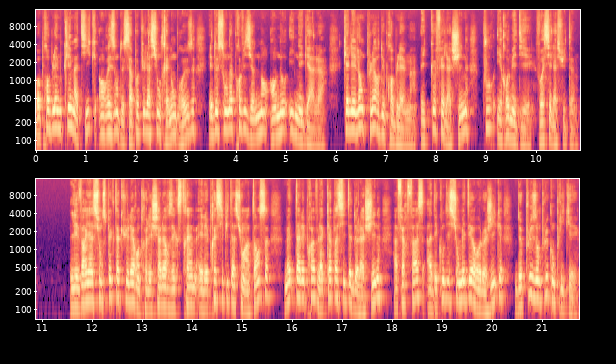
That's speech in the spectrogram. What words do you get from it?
aux problèmes climatiques en raison de sa population très nombreuse et de son approvisionnement en eau inégale. Quelle est l'ampleur du problème et que fait la Chine pour y remédier? Voici la suite. Les variations spectaculaires entre les chaleurs extrêmes et les précipitations intenses mettent à l'épreuve la capacité de la Chine à faire face à des conditions météorologiques de plus en plus compliquées.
